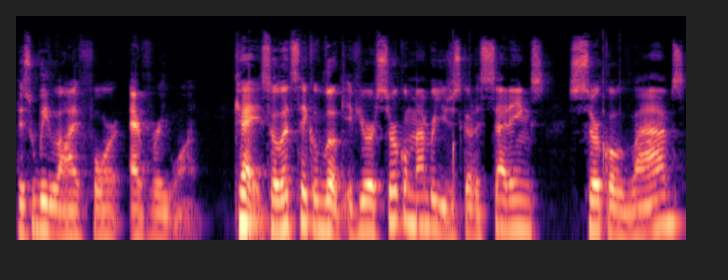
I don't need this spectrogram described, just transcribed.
this will be live for everyone. Okay, so let's take a look. If you're a Circle member, you just go to Settings, Circle Labs.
